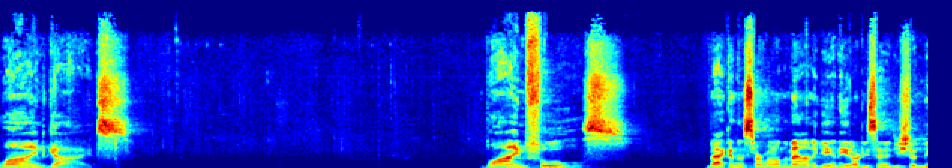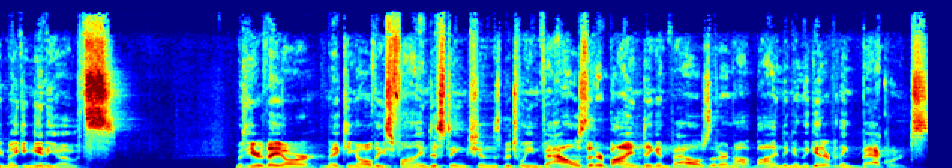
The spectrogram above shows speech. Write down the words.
Blind guides. Blind fools. Back in the Sermon on the Mount, again, he'd already said you shouldn't be making any oaths. But here they are making all these fine distinctions between vows that are binding and vows that are not binding, and they get everything backwards.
